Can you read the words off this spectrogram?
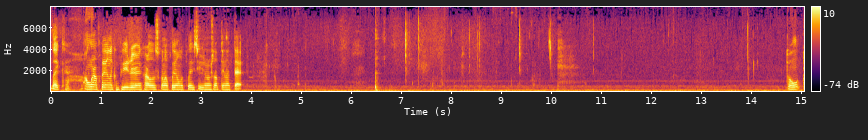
Like, I'm gonna play on the computer and Carlos is gonna play on the PlayStation or something like that. Don't.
